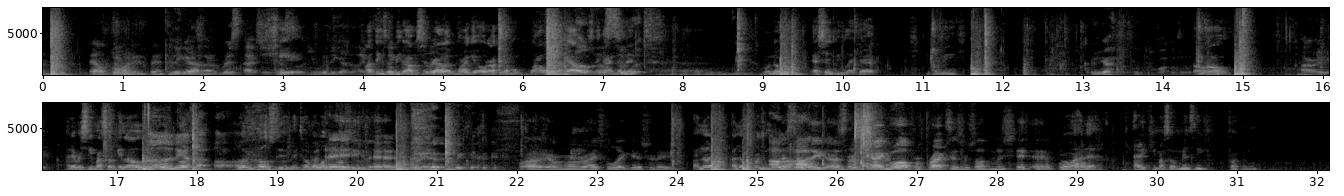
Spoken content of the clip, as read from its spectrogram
outgoing and adventurous. They got uh, wrist action. so Shit. You really gotta like. I think it's gonna be the opposite route. Like, when I get older, I think I'm gonna wild like out. Oh, I think I know that. much. Well, no, that shouldn't be like that. You feel me? You got flip the bottles I up. don't know. Alright. I never see myself getting old. I Oh, wasn't, they got. I wasn't supposed to. They told me I wasn't Hey, supposed to. man. Fuck, I remember high school like yesterday. I know. I know. Fucking. I don't I know still think, I got still first think I go out for practice or something and shit. Bro, I had to. I had to keep myself mentally fucking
